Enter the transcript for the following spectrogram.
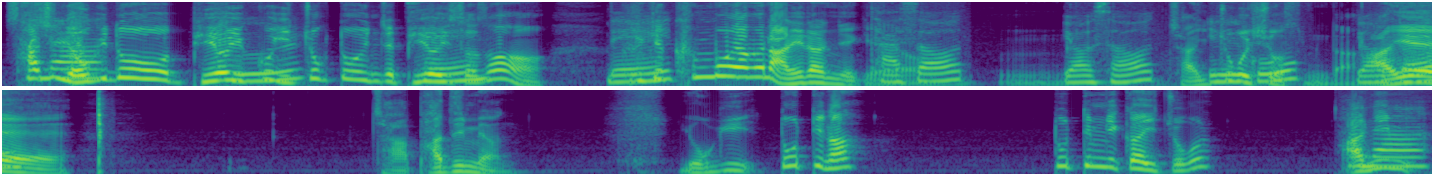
사실 하나, 여기도 비어 있고 둘, 이쪽도 이제 비어 셋, 있어서 그렇게 넷, 큰 모양은 아니라는 얘기예요. 다섯, 여섯, 자 이쪽을 일곱, 씌웠습니다. 여덟, 아예 자 받으면 여기 또 뛰나? 또 뜁니까 이쪽을? 하나,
